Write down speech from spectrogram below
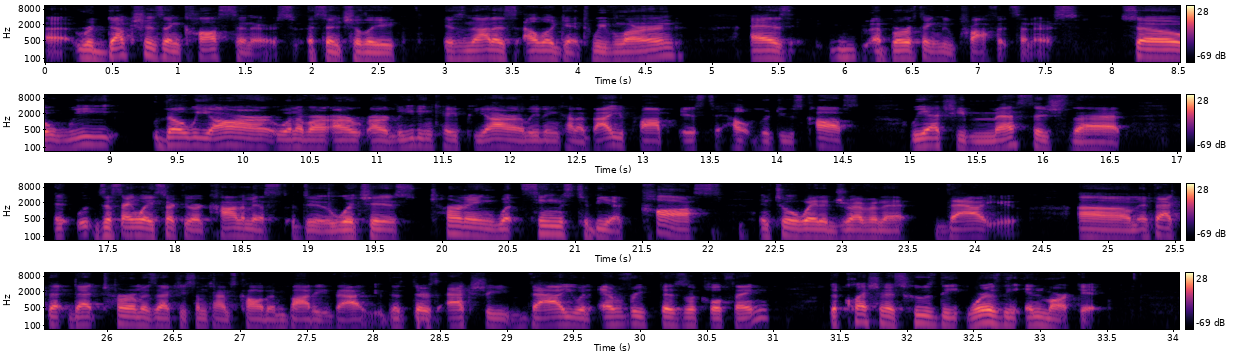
uh, reductions in cost centers essentially is not as elegant. We've learned as birthing new profit centers. So we, though we are one of our, our, our leading KPI, our leading kind of value prop is to help reduce costs. We actually message that it, the same way circular economists do, which is turning what seems to be a cost into a way to drive net value. Um, in fact, that, that term is actually sometimes called embodied value. That there's actually value in every physical thing. The question is, who's the where's the end market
